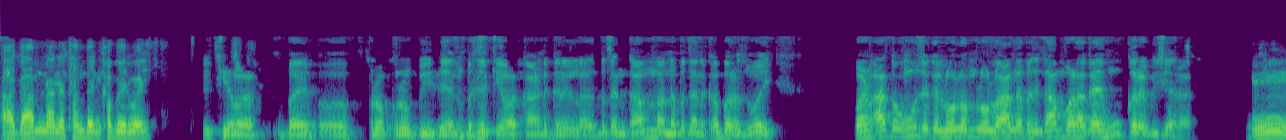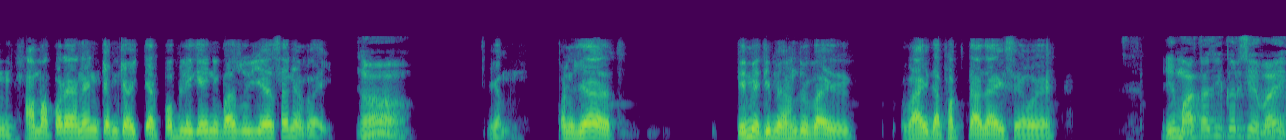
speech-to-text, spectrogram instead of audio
આ ગામના ને થંદન ખબર હોય. કેવા ભાઈ પ્રોક્રોપી છે ને બધા કેવા કાંડ કરેલા બધાને ગામના ને બધાને ખબર જ હોય. પણ આ તો શું છે કે લોલમ લોલ હાલે પછી ગામ વાળા કઈ શું કરે બિચારા? હમ આમાં પડે નહીં ને કેમ કે અત્યારે પબ્લિક એની બાજુ જે છે ને ભાઈ. હા. એમ. પણ જે ધીમે ધીમે હંદુભાઈ વાયદા ફકતા જાય છે હવે. એ માતાજી કરશે ભાઈ.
